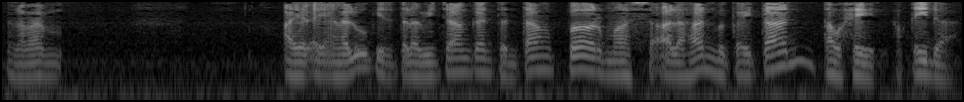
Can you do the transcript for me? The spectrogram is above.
dalam ayat-ayat yang lalu kita telah bincangkan tentang permasalahan berkaitan Tauhid, Aqidah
